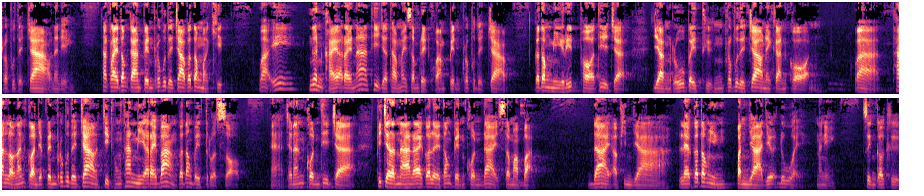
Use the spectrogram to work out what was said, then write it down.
พระพุทธเจ้านั่นเอง ถ้าใครต้องการเป็นพระพุทธเจ้าก็ต้องมาคิด ว่า เอ๊ะเงื่อนไขอะไรหนะที่จะทำให้สำเร็จความเป็นพระพุทธเจ้า ก็ต้องมีฤทธิ์พอที่จะยังรู้ไปถึงพระพุทธเจ้าในการก่อน ว่าท่านเหล่านั้นก่อนจะเป็นพระพุทธเจ้าจิตของท่านมีอะไรบ้างก็ต้องไปตรวจสอบนะฉะนั้นคนที่จะพิจารณาได้ก็เลยต้องเป็นคนได้สมบัติได้อภิญญา แล้วก็ต้องมีปัญญาเยอะด้วยนั่นเอง ซึ่งก็คือ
